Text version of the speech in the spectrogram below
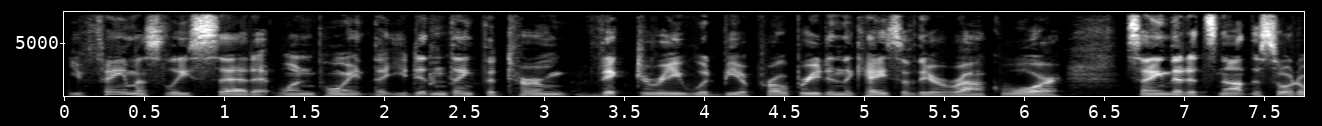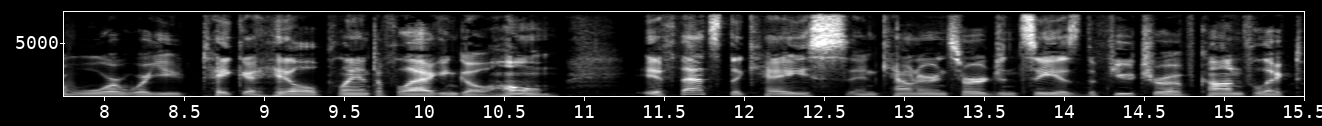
You famously said at one point that you didn't think the term victory would be appropriate in the case of the Iraq War, saying that it's not the sort of war where you take a hill, plant a flag, and go home. If that's the case and counterinsurgency is the future of conflict,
